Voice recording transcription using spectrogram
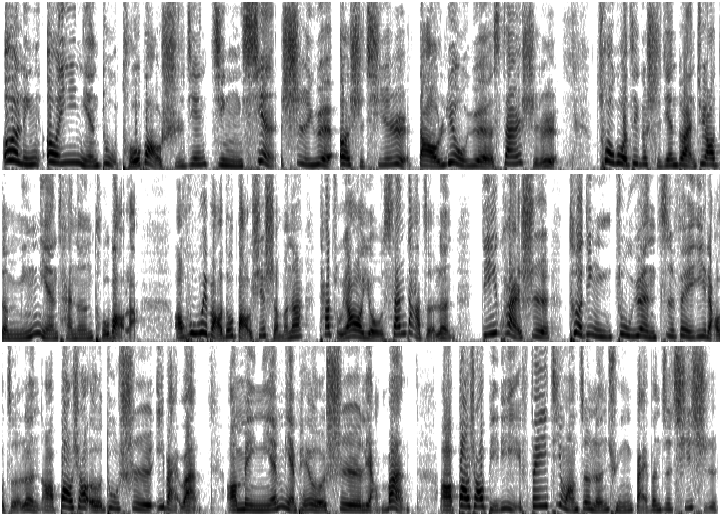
二零二一年度投保时间仅限四月二十七日到六月三十日，错过这个时间段就要等明年才能投保了。啊，互惠保都保些什么呢？它主要有三大责任。第一块是特定住院自费医疗责任啊，报销额度是一百万啊，每年免赔额是两万啊，报销比例非既往症人群百分之七十，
